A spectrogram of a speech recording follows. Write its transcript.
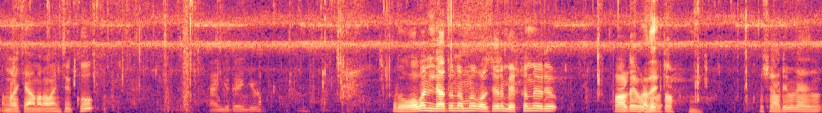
നമ്മുടെ ക്യാമറമാൻ ചിക്കു. അത് ഓവൻ ഇല്ലാത്തതുകൊണ്ട് നമ്മൾ കുറച്ച് നേരം വെക്കുന്ന ഒരു പാടേ ഉള്ളൂ കേട്ടോ. പക്ഷെ അടിപൊളിയായിരുന്നു.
